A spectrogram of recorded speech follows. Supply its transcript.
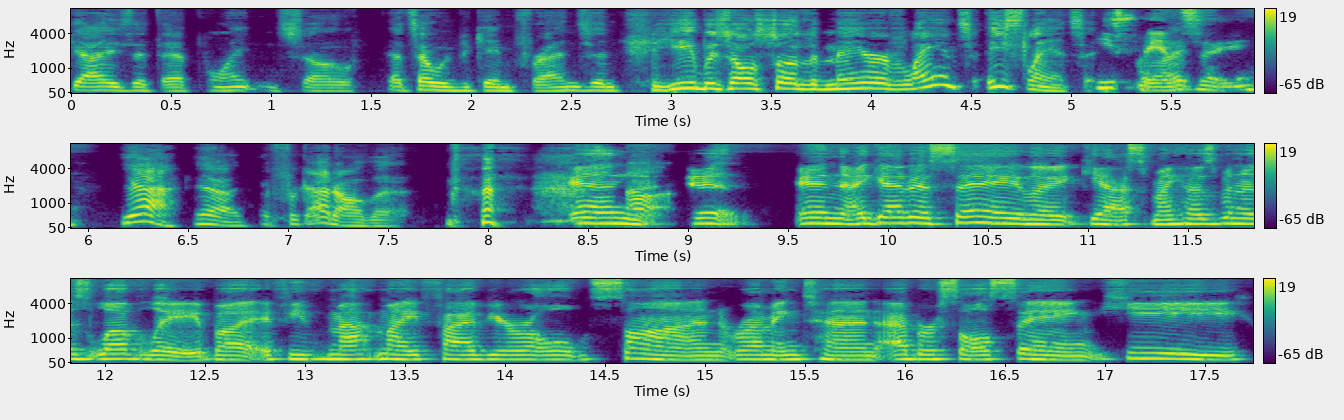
guys at that point, and so that's how we became friends. And he was also the mayor of Lansing, East Lansing. East Lansing. Right? Yeah, yeah. I forgot all that. and, uh, and and I gotta say, like, yes, my husband is lovely, but if you've met my five-year-old son, Remington Ebersole Singh, he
